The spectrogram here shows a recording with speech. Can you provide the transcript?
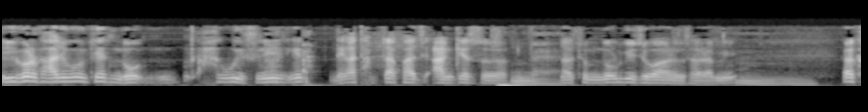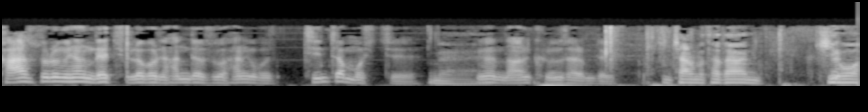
이걸 가지고 이렇게 노, 하고 있으니 이게 내가 답답하지 않겠어요. 네. 나좀 놀기 좋아하는 사람이. 음. 그러니까 가수들은 그냥 내 질러버린 한 대수 하는 거 보면 진짜 멋있지. 네. 그냥 나는 그런 사람 되고 싶어. 좀 잘못하다간 기호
